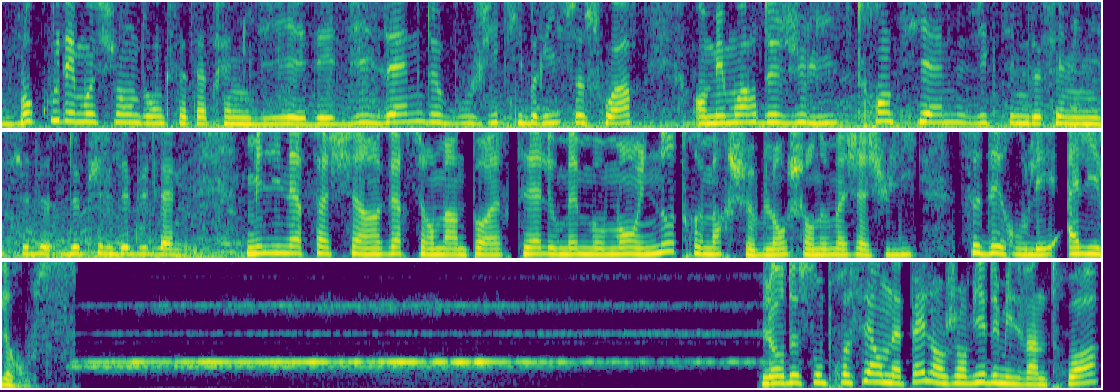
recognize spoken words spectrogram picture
Beaucoup d'émotions donc cet après-midi et des dizaines de bougies qui brillent ce soir en mémoire de Julie, 30e victime de féminicide depuis le début de l'année. Mélina Fachin, vers sur Marne pour RTL. Au même moment, une autre marche blanche en hommage à Julie se déroulait à l'île Rousse. Lors de son procès en appel en janvier 2023,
